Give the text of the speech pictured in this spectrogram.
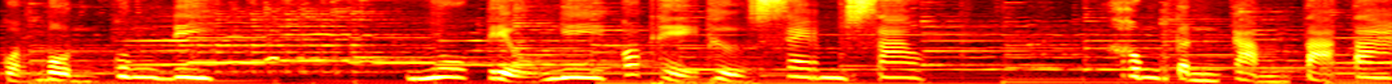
của bổn cung đi. Nhu Tiểu Nghi có thể thử xem sao? Không cần cảm tạ ta.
